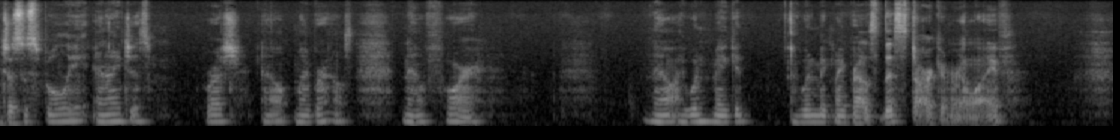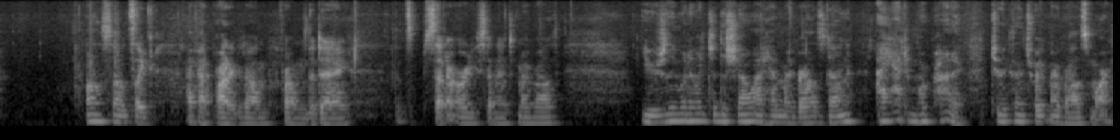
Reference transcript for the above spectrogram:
just a spoolie, and I just brush out my brows. Now for, now I wouldn't make it, I wouldn't make my brows this dark in real life. Also, it's like, I've had product on from the day that's set already set into my brows. Usually when I went to the show, I had my brows done. I had more product to accentuate my brows more.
